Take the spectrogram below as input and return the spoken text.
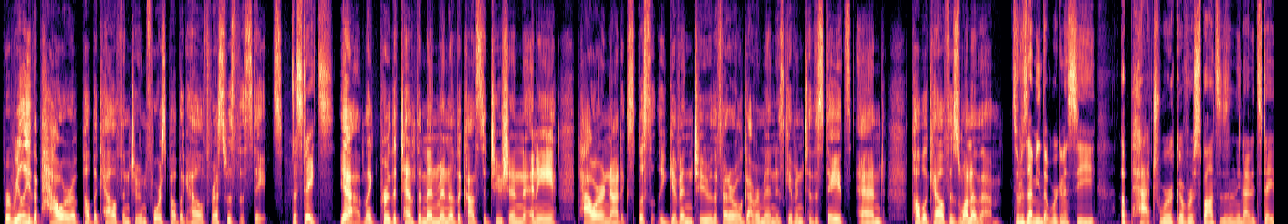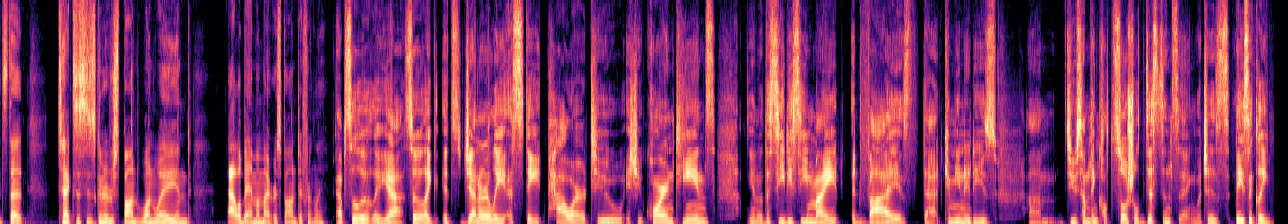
But really, the power of public health and to enforce public health rests with the states. The states? Yeah. Like per the 10th Amendment of the Constitution, any power not explicitly given to the federal government is given to the states, and public health is one of them. So, does that mean that we're going to see a patchwork of responses in the United States that Texas is going to respond one way and Alabama might respond differently? Absolutely. Yeah. So, like, it's generally a state power to issue quarantines. You know, the CDC might advise that communities um, do something called social distancing, which is basically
